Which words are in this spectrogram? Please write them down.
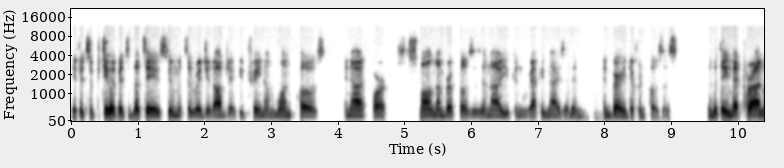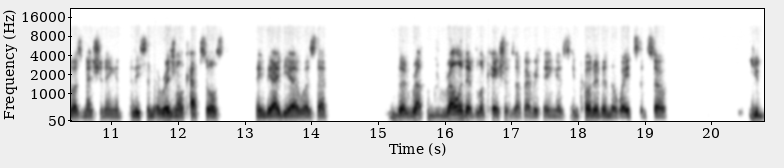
if it's a particular, if it's, let's say, assume it's a rigid object, you train on one pose and now, or small number of poses, and now you can recognize it in, in very different poses. And the thing that Karan was mentioning, at least in the original capsules, I think the idea was that the re relative locations of everything is encoded in the weights. And so you,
